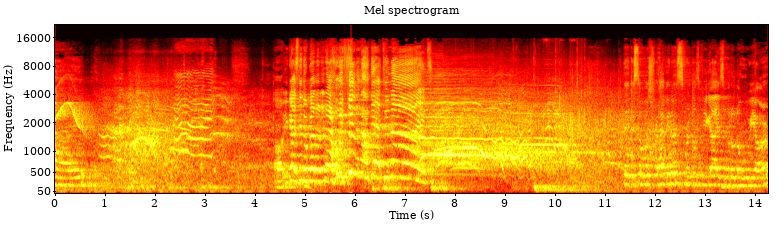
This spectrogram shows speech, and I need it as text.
Hi. Hi. Oh, you guys can do better than that. How we feeling out there tonight? Thank you so much for having us. For those of you guys who don't know who we are,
